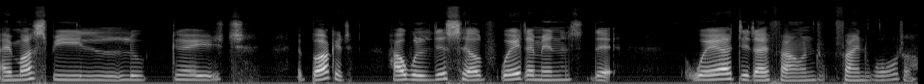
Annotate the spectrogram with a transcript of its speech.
I must be looking a bucket. How will this help? Wait a minute. The, where did I found find water?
